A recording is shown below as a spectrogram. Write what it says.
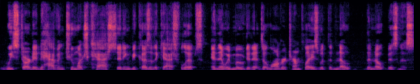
we started having too much cash sitting because of the cash flips and then we moved it into longer term plays with the note the note business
